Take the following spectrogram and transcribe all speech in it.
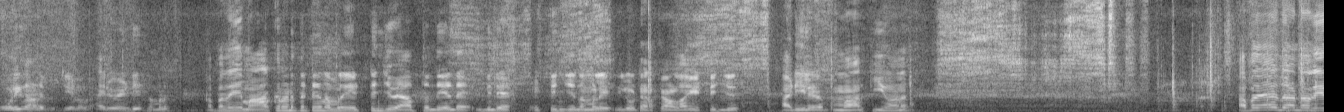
ഹോളിൽ നിന്നാണ് ഫിറ്റ് ചെയ്യണത്. അതിനുവേണ്ടി നമ്മൾ അപ്പം ഈ മാർക്കർ എടുത്തിട്ട് നമ്മൾ എട്ട് ഇഞ്ച് വ്യാപ്തം എന്ത് ചെയ്യേണ്ടത് ഇതിന്റെ എട്ട് ഇഞ്ച് നമ്മൾ ഇതിലോട്ട് ഇറക്കാനുള്ള എട്ട് ഇഞ്ച് അടിയിൽ മാർക്ക് ചെയ്യുവാണ്. അപ്പോൾ ഇത് കണ്ടത് ഈ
